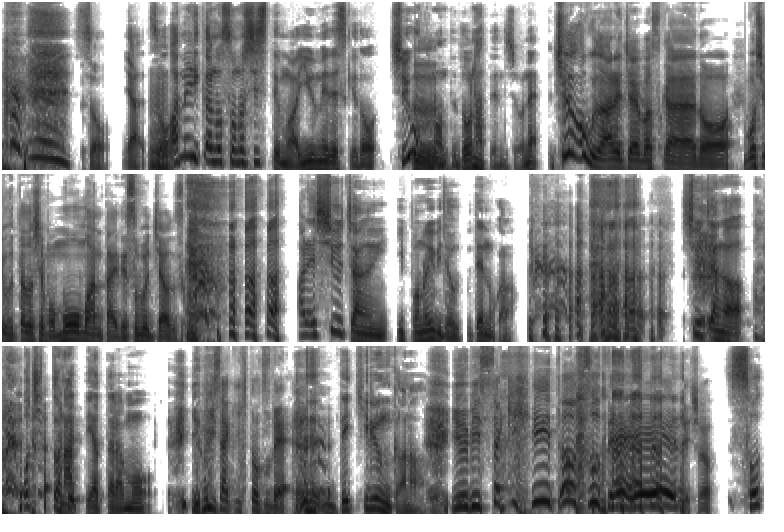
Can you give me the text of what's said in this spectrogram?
そう。いや、うんそう、アメリカのそのシステムは有名ですけど、中国のってどうなってんでしょうね。中国のあれちゃいますか？あの、もし撃ったとしてももう満体で済むんちゃうんですか？あれ、シュウちゃん一本の指で撃てんのかな？シュウちゃんが、ポチッとなってやったらも指先一つで。う、できるんかな？指先一つででしょ。そっ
